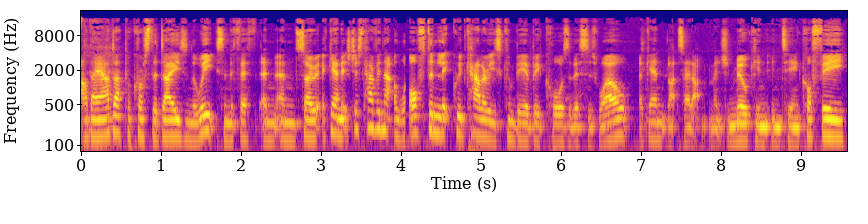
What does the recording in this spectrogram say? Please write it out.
Are they add up across the days and the weeks? And if they and and so again, it's just having that. Often liquid calories can be a big cause of this as well. Again, like I said, I mentioned milk in, in tea and coffee,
